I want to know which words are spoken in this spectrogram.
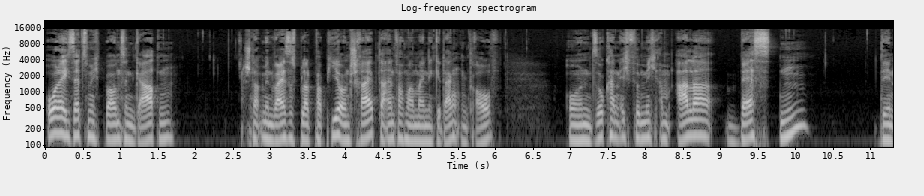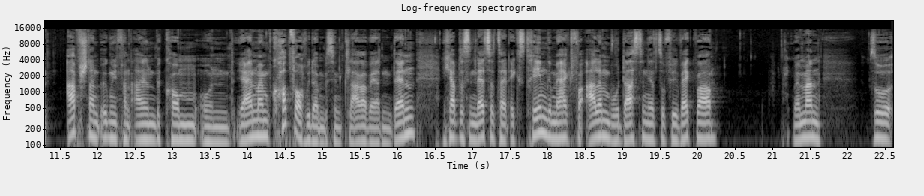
oder ich setze mich bei uns in den Garten, schnapp mir ein weißes Blatt Papier und schreibe da einfach mal meine Gedanken drauf. Und so kann ich für mich am allerbesten den Abstand irgendwie von allem bekommen und ja in meinem Kopf auch wieder ein bisschen klarer werden. Denn ich habe das in letzter Zeit extrem gemerkt, vor allem wo das denn jetzt so viel weg war. Wenn man so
